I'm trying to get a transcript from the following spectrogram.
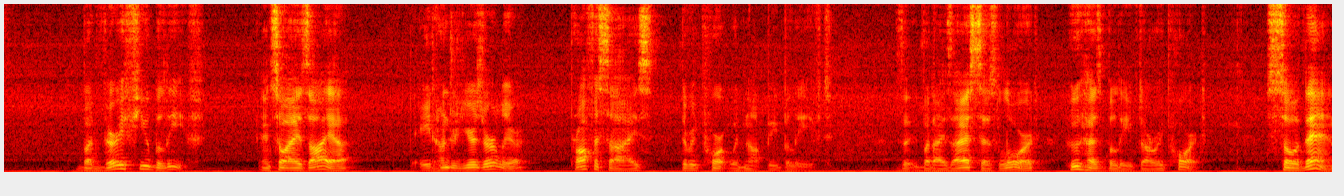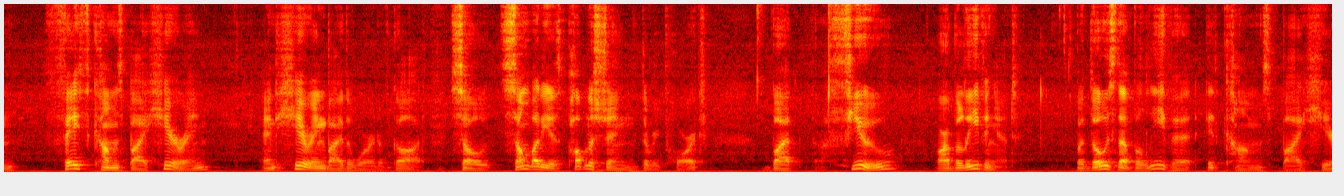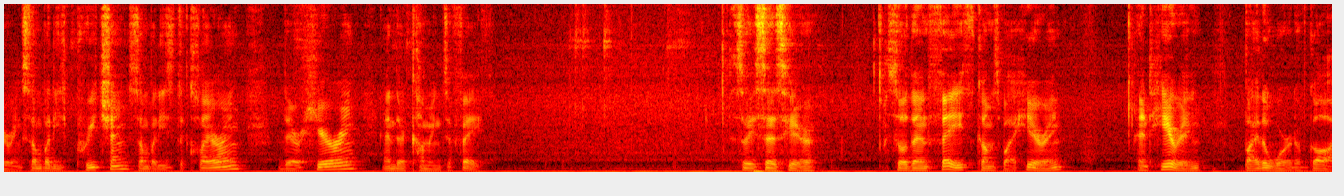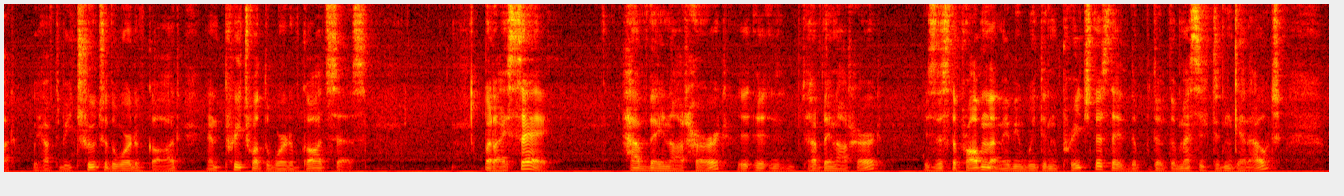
But very few believe. And so Isaiah 800 years earlier, prophesies the report would not be believed. But Isaiah says, Lord, who has believed our report? So then, faith comes by hearing, and hearing by the word of God. So somebody is publishing the report, but few are believing it. But those that believe it, it comes by hearing. Somebody's preaching, somebody's declaring, they're hearing, and they're coming to faith. So he says here, so then faith comes by hearing, and hearing by the word of God. We have to be true to the word of God and preach what the word of God says. But I say, have they not heard? Have they not heard? Is this the problem that maybe we didn't preach this? They, the, the, the message didn't get out?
